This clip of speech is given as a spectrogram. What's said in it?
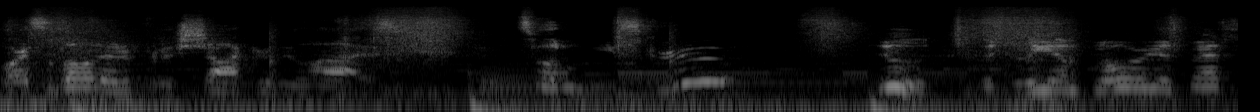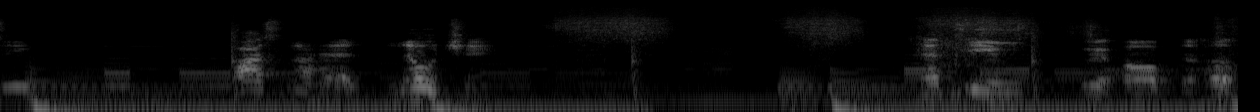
Barcelona for the shocker of their lives. Totally screwed. Dude, with Liam Glorious Messi, Arsenal has no chance. That team, we're off the hook.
